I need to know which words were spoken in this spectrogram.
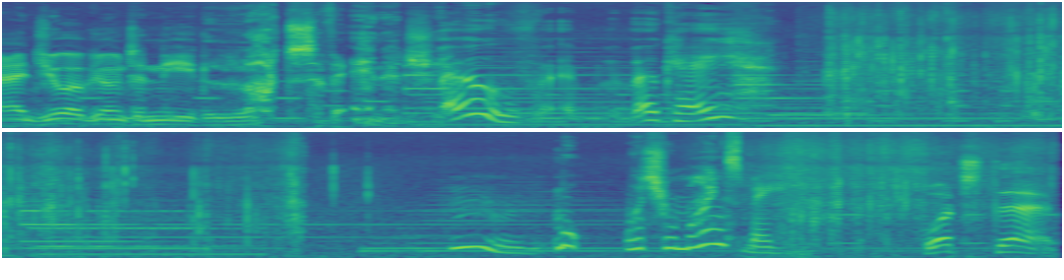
And you're going to need lots of energy. Oh, okay. Hmm. Which reminds me, What's that?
